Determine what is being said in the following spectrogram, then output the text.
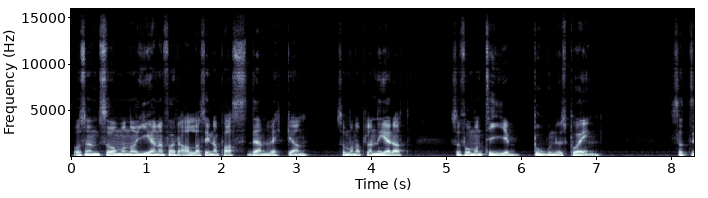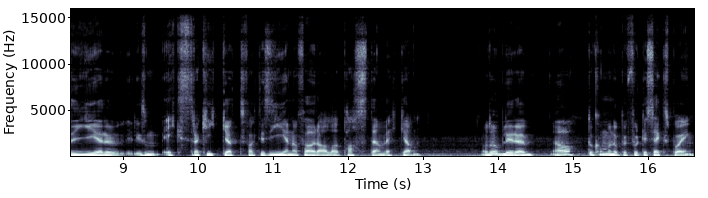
Och sen så om man har genomfört alla sina pass den veckan som man har planerat så får man 10 bonuspoäng. Så att det ger liksom extra kick att faktiskt genomföra alla pass den veckan. Och då blir det, ja, då kommer man upp i 46 poäng.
